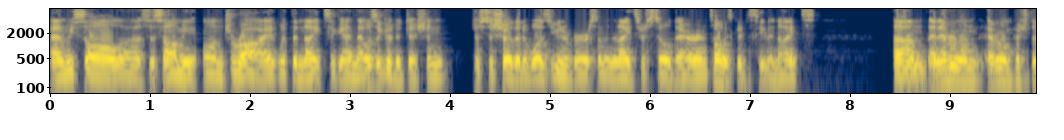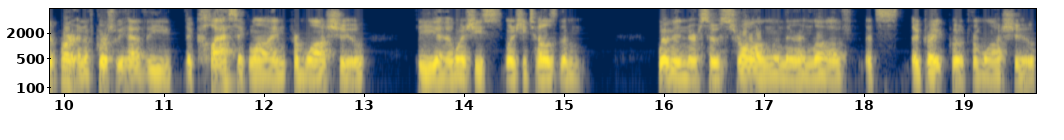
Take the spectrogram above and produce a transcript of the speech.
And we saw uh, Sasami on Jurai with the Knights again. That was a good addition, just to show that it was universe and the Knights are still there. And it's always good to see the Knights. Um, and everyone everyone pitched their part. And of course, we have the the classic line from Washu, the uh, when she's when she tells them women are so strong when they're in love. That's a great quote from Washu.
